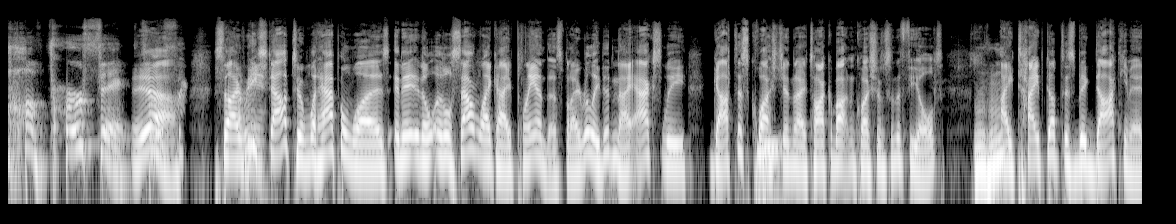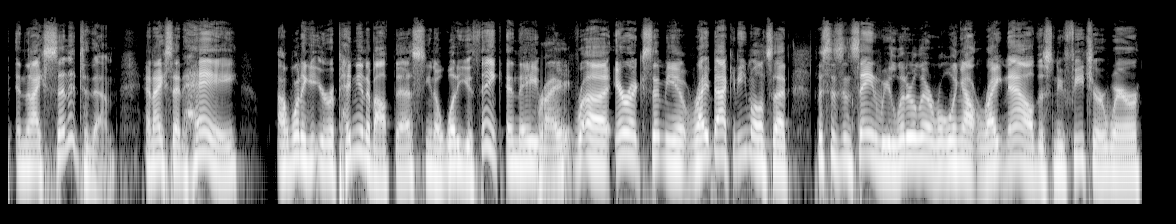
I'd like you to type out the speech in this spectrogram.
Oh, perfect. Yeah. Perfect. So I, I reached mean, out to him. What happened was, and it, will it'll sound like I planned this, but I really didn't. I actually got this question that I talk about in questions in the field. Mm-hmm. I typed up this big document and then I sent it to them. And I said, hey, I want to get your opinion about this. You know, what do you think? And they, right. uh, Eric sent me right back an email and said, "This is insane. We literally are rolling out right now this new feature where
